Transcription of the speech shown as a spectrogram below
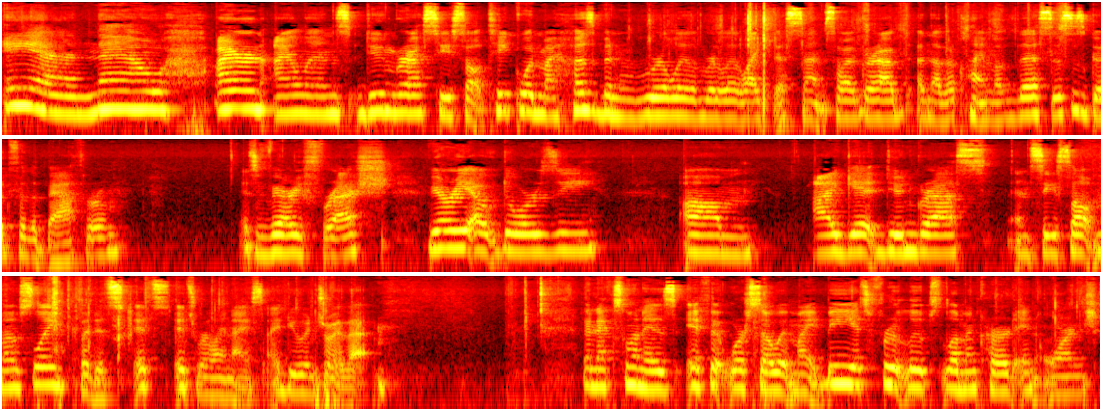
And now, Iron Islands, Dune Grass Sea Salt, Teakwood. My husband really, really liked this scent, so I grabbed another claim of this. This is good for the bathroom. It's very fresh, very outdoorsy. Um, I get dune grass and Sea Salt mostly, but it's it's it's really nice. I do enjoy that. The next one is If It Were So It Might Be. It's Fruit Loops, lemon curd, and orange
